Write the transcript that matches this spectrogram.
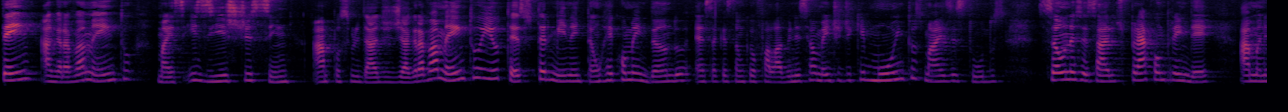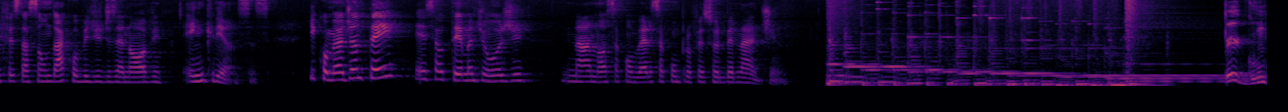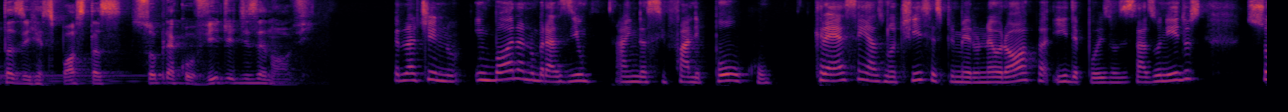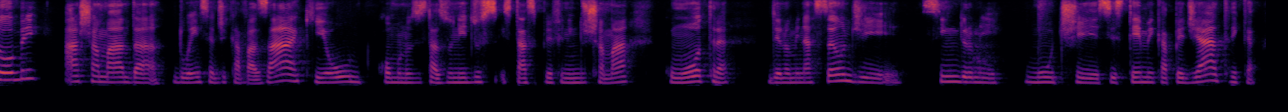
tem agravamento, mas existe sim a possibilidade de agravamento e o texto termina então recomendando essa questão que eu falava inicialmente de que muitos mais estudos são necessários para compreender a manifestação da COVID-19 em crianças. E como eu adiantei, esse é o tema de hoje na nossa conversa com o professor Bernardino. Perguntas e respostas sobre a Covid-19. Bernardino, embora no Brasil ainda se fale pouco, crescem as notícias, primeiro na Europa e depois nos Estados Unidos, sobre a chamada doença de Kawasaki, ou como nos Estados Unidos está se preferindo chamar, com outra denominação de síndrome multissistêmica pediátrica,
